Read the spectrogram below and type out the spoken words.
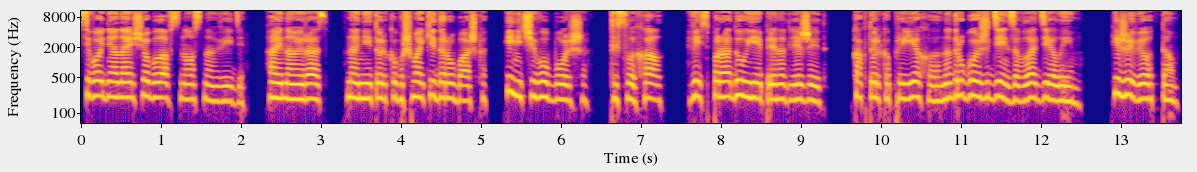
Сегодня она еще была в сносном виде, а иной раз на ней только башмаки да рубашка, и ничего больше. Ты слыхал? Весь по роду ей принадлежит. Как только приехала, на другой же день завладела им. И живет там.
